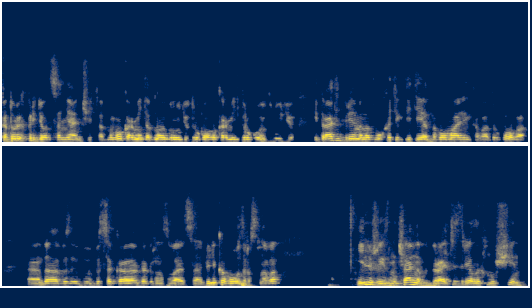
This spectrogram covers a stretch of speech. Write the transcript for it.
которых придется нянчить, одного кормить одной грудью, другого кормить другой грудью, и тратить время на двух этих детей, одного маленького, а другого э, да, высоко, как это называется, великовозрастного, или же изначально выбирайте зрелых мужчин.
